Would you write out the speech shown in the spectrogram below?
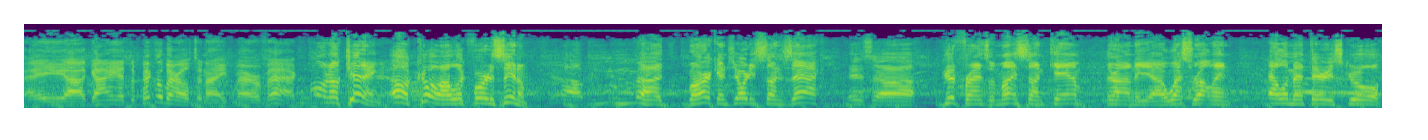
a uh, guy at the Pickle Barrel tonight. Matter of fact. Oh, no kidding. Oh, cool. I look forward to seeing him. Uh, uh, Mark and Jody's son Zach is uh, good friends with my son Cam. They're on the uh, West Rutland Elementary School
